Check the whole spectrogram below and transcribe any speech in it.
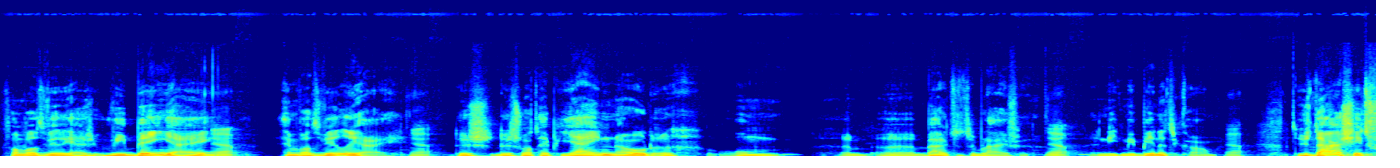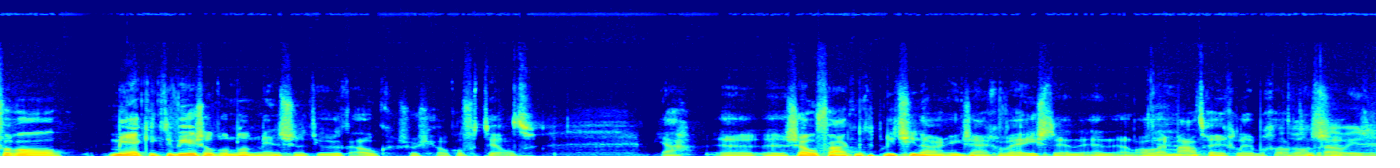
van wat wil jij, wie ben jij ja, en wat wil jij? ja, Dus, dus wat heb jij nodig om eh, eh, buiten te blijven ja, en niet meer binnen te komen? Dus daar zit vooral, merk ik de weerstand, omdat mensen natuurlijk ook, zoals je ook al vertelt, ja, eh, zo vaak met de politie in zijn geweest en, en allerlei maatregelen hebben gehad. Dat ze, is er,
